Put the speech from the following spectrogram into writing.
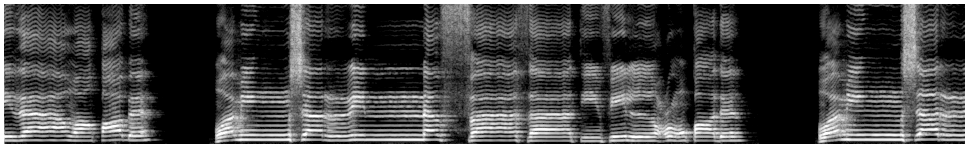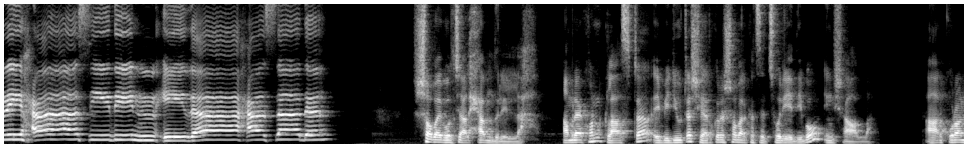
إذا وقب ومن شر النفاثات في العقد ومن شر حاسد إذا حسد সবাই বলছে আলহামদুলিল্লাহ আমরা এখন ক্লাসটা এই ভিডিওটা শেয়ার করে সবার কাছে ছড়িয়ে দিব ইনশাআল্লাহ আর কোরআন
